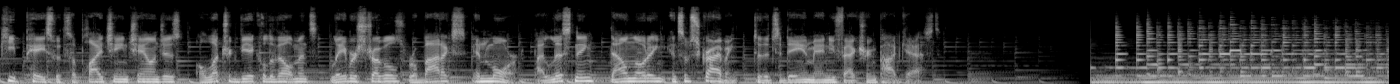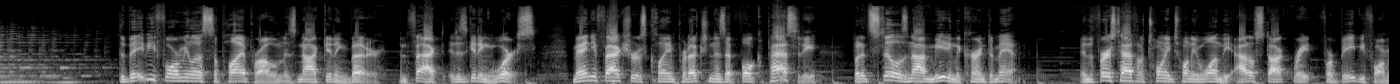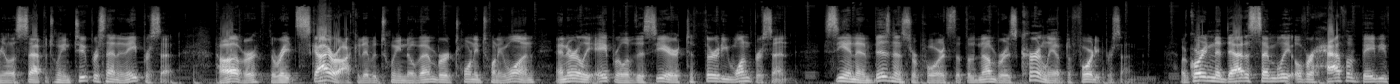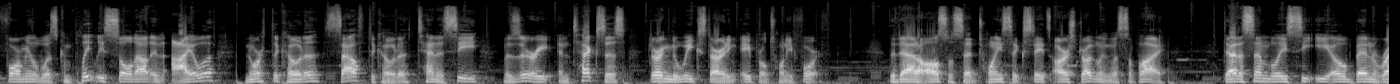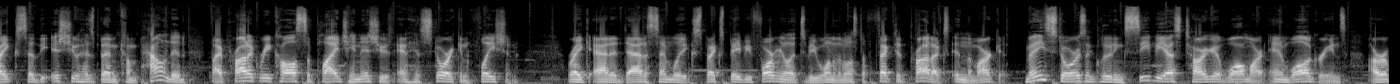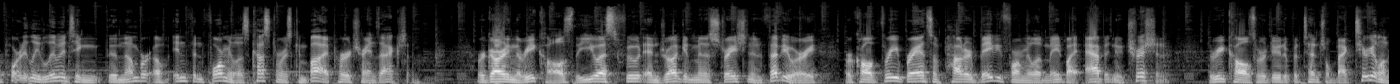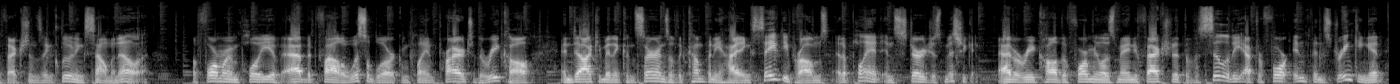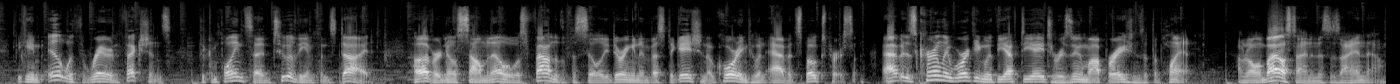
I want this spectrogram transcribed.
Keep pace with supply chain challenges, electric vehicle developments, labor struggles, robotics, and more by listening, downloading, and subscribing to the Today in Manufacturing podcast. The baby formula supply problem is not getting better. In fact, it is getting worse. Manufacturers claim production is at full capacity, but it still is not meeting the current demand. In the first half of 2021, the out of stock rate for baby formula sat between 2% and 8%. However, the rate skyrocketed between November 2021 and early April of this year to 31%. CNN Business reports that the number is currently up to 40%. According to Datasembly, over half of baby formula was completely sold out in Iowa, North Dakota, South Dakota, Tennessee, Missouri, and Texas during the week starting April 24th. The data also said 26 states are struggling with supply. Datasembly CEO Ben Reich said the issue has been compounded by product recalls, supply chain issues, and historic inflation. Reich added Datasembly expects baby formula to be one of the most affected products in the market. Many stores, including CVS, Target, Walmart, and Walgreens, are reportedly limiting the number of infant formulas customers can buy per transaction. Regarding the recalls, the U.S. Food and Drug Administration in February recalled three brands of powdered baby formula made by Abbott Nutrition, the recalls were due to potential bacterial infections, including salmonella. A former employee of Abbott filed a whistleblower complaint prior to the recall and documented concerns of the company hiding safety problems at a plant in Sturgis, Michigan. Abbott recalled the formulas manufactured at the facility after four infants drinking it became ill with rare infections. The complaint said two of the infants died. However, no salmonella was found at the facility during an investigation, according to an Abbott spokesperson. Abbott is currently working with the FDA to resume operations at the plant. I'm Nolan Beilstein, and this is IEN Now.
